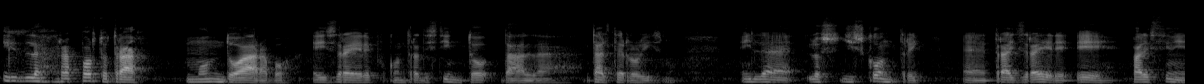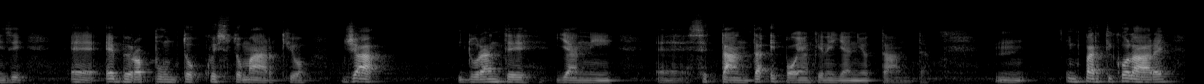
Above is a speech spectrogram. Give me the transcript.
Il rapporto tra mondo arabo e Israele fu contraddistinto dal, dal terrorismo. Il, lo, gli scontri eh, tra Israele e palestinesi eh, ebbero appunto questo marchio già durante gli anni eh, 70 e poi anche negli anni 80. Mm, in particolare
